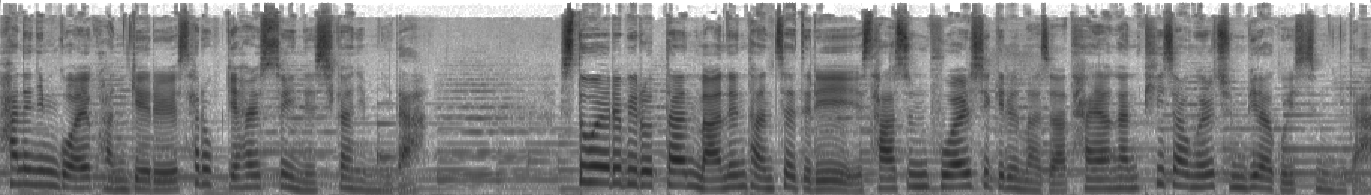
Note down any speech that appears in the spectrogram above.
하느님과의 관계를 새롭게 할 수 있는 시간입니다. 스토웨를 비롯한 많은 단체들이 사순 부활 시기를 맞아 다양한 피정을 준비하고 있습니다.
